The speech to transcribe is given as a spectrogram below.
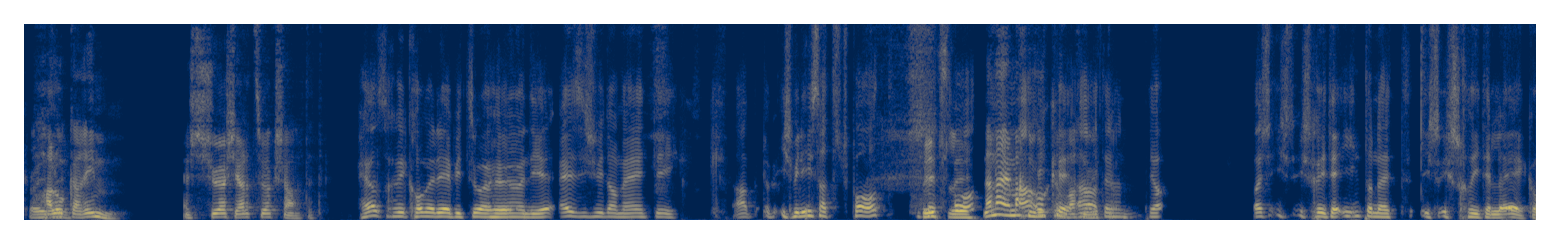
Crazy. Hallo Karim, hast du schön dazugeschaltet? Herzlich willkommen, liebe Zuhörende. Es ist wieder Montag. Ist mein Einsatz Sport? Bisschen. Sport? Nein, nein, mach Ah, mal okay. weiter, mach Ah, weiter. dann, ja. Weißt du, ist, ist ein bisschen der Internet, ist, ist ein bisschen der Lag, Oder?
